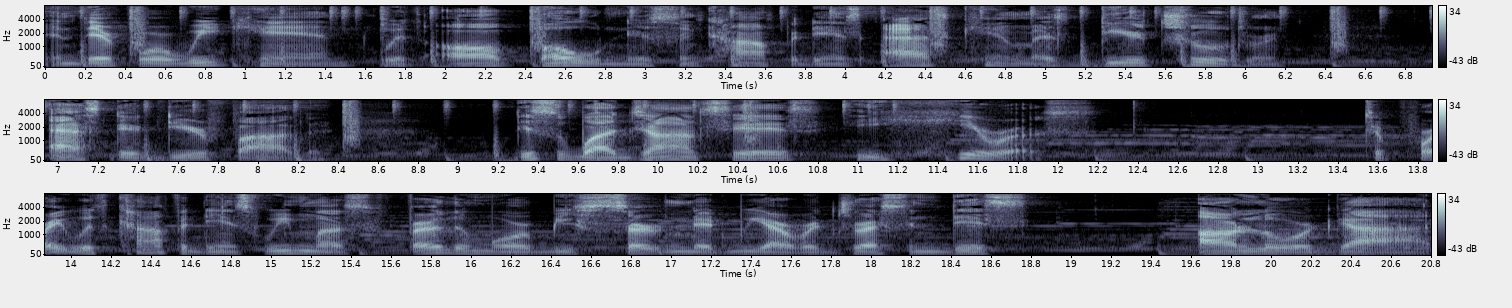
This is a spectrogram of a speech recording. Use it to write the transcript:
And therefore, we can, with all boldness and confidence, ask Him as dear children, ask their dear Father. This is why John says He hears us. To pray with confidence, we must furthermore be certain that we are addressing this, our Lord God,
